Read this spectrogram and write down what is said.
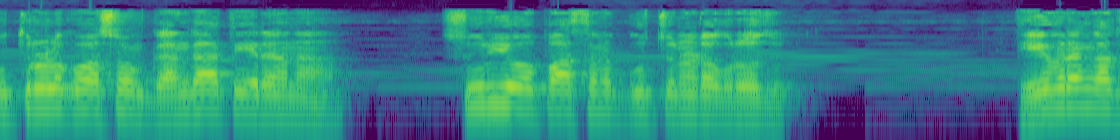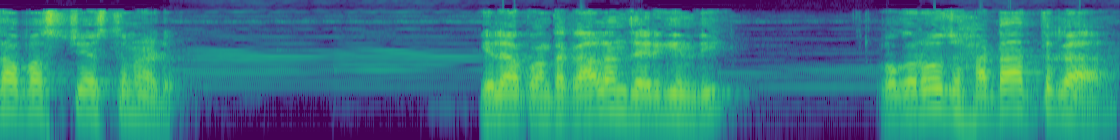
పుత్రుల కోసం గంగా తీరాన సూర్యోపాసన కూర్చున్నాడు ఒకరోజు. తీవ్రంగా తపస్సు చేస్తున్నాడు. ఇలా కొంతకాలం జరిగింది. ఒకరోజు హఠాత్తుగా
